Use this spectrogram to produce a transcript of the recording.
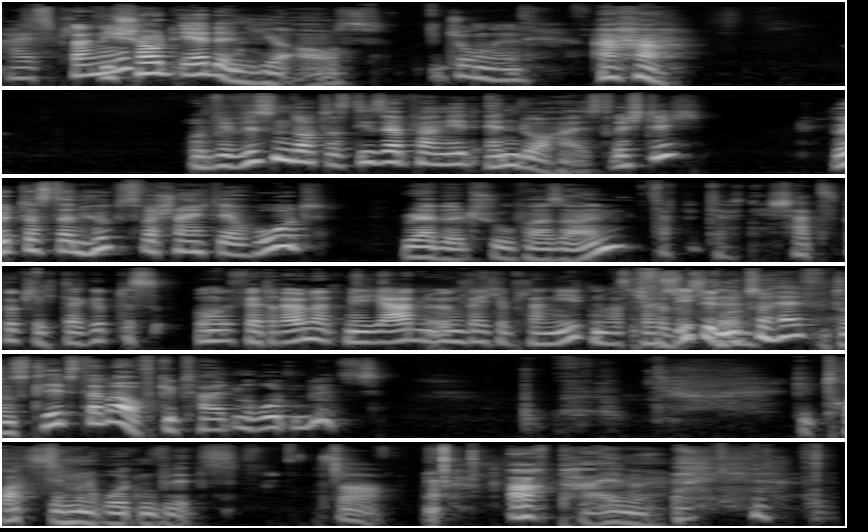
Eisplanet? Wie schaut er denn hier aus? Dschungel. Aha. Und wir wissen doch, dass dieser Planet Endor heißt, richtig? Wird das dann höchstwahrscheinlich der Hoth Rebel Trooper sein? Da, da, Schatz, wirklich, da gibt es ungefähr 300 Milliarden irgendwelche Planeten. Was Ich versuche dir denn? nur zu helfen, sonst klebst da drauf. Gibt halt einen roten Blitz. Gibt trotzdem einen roten Blitz. so, Ach, Palme.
